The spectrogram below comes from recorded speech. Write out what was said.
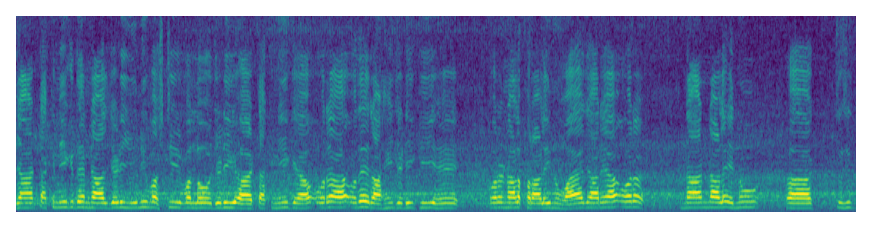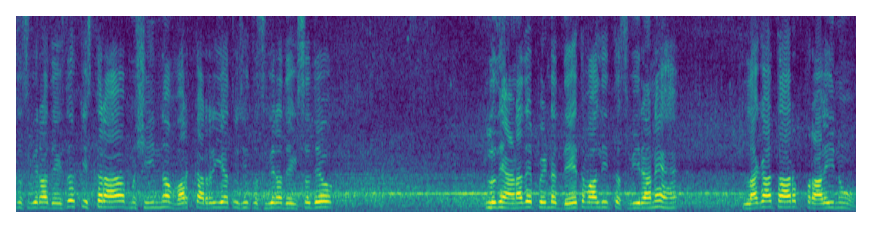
ਜਾਂ ਟੈਕਨੀਕ ਦੇ ਨਾਲ ਜਿਹੜੀ ਯੂਨੀਵਰਸਿਟੀ ਵੱਲੋਂ ਜਿਹੜੀ ਟੈਕਨੀਕ ਆ, ਉਹਦਾ, ਉਹਦੇ ਰਾਹੀਂ ਜਿਹੜੀ ਕੀ ਇਹ, ਉਹਦੇ ਨਾਲ ਪਰਾਲੀ ਨੂੰ ਵਾਇਆ ਜਾ ਰਿਹਾ ਔਰ ਨਾਲ ਨਾਲ ਇਹਨੂੰ ਤੁਸੀਂ ਤਸਵੀਰਾਂ ਦੇਖ ਸਕਦੇ ਹੋ ਕਿਸ ਤਰ੍ਹਾਂ ਮਸ਼ੀਨ ਨਾਲ ਵਰਕ ਕਰ ਰਹੀ ਹੈ ਤੁਸੀਂ ਤਸਵੀਰਾਂ ਦੇਖ ਸਕਦੇ ਹੋ। ਲੁਧਿਆਣਾ ਦੇ ਪਿੰਡ ਦੇਤਵਾਲ ਦੀ ਤਸਵੀਰਾਂ ਨੇ, ਲਗਾਤਾਰ ਪਰਾਲੀ ਨੂੰ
